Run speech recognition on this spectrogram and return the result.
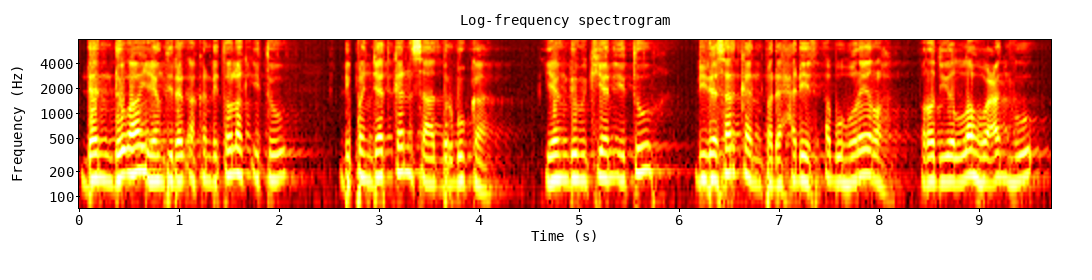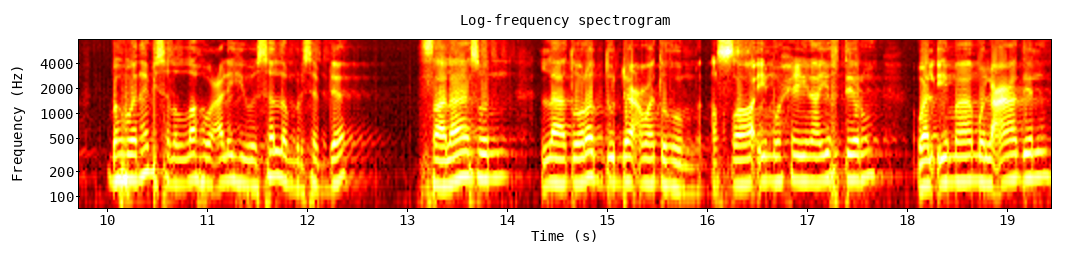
Dan doa yang tidak akan ditolak itu dipanjatkan saat berbuka. Yang demikian itu didasarkan pada hadis Abu Hurairah radhiyallahu anhu bahwa Nabi sallallahu alaihi wasallam bersabda salasun la turaddu da'watuhum as-sa'imu hina yuftiru wal imamul adil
